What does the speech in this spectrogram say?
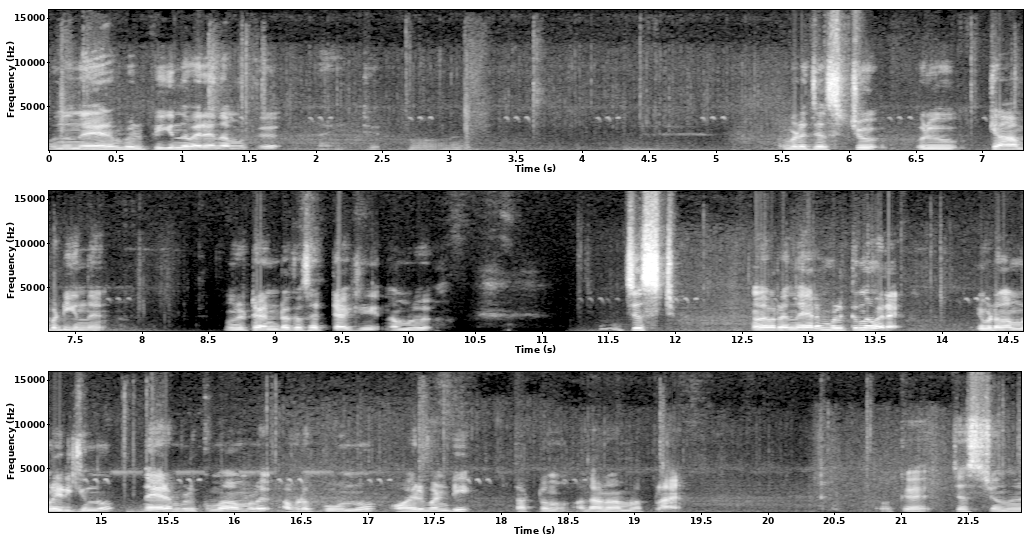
ഒന്ന് നേരം വെളുപ്പിക്കുന്ന വരെ നമുക്ക് ഇവിടെ ജസ്റ്റ് ഒരു ക്യാമ്പ് അടിക്കുന്നത് ഒരു ടെന്റൊക്കെ സെറ്റാക്കി നമ്മൾ ജസ്റ്റ് എന്താ പറയുക നേരം വിളിക്കുന്നവരെ ഇവിടെ നമ്മൾ ഇരിക്കുന്നു. നേരം വിളിക്കുമ്പോൾ നമ്മൾ അവിടെ പോകുന്നു ഓയിൽ വണ്ടി തട്ടുന്നു. അതാണ് നമ്മളെ പ്ലാൻ ഓക്കെ ജസ്റ്റ് ഒന്ന്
